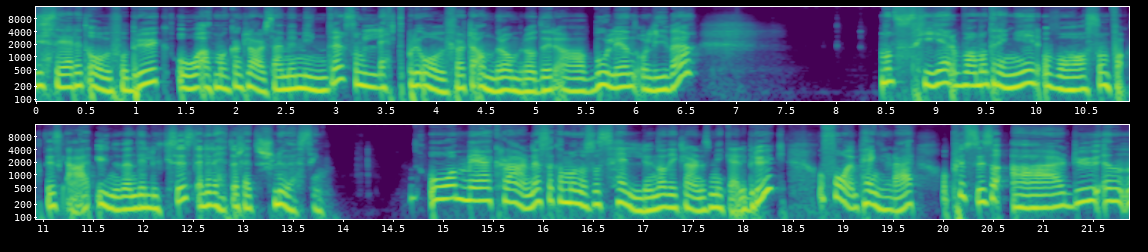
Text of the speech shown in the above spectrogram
De ser et overforbruk, og at man kan klare seg med mindre, som lett blir overført til andre områder av boligen og livet man ser hva man trenger, og hva som faktisk er unødvendig luksus, eller rett og slett sløsing. Og med klærne så kan man også selge unna de klærne som ikke er i bruk, og få inn penger der. Og plutselig så er du en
